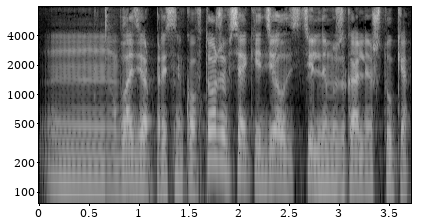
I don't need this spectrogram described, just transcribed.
Владимир Пресняков тоже всякие делает стильные музыкальные штуки.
